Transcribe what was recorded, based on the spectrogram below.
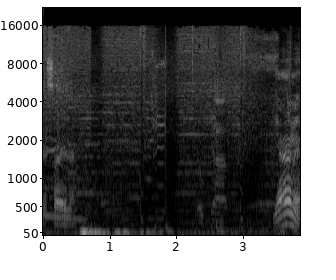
vesaire. Yani.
